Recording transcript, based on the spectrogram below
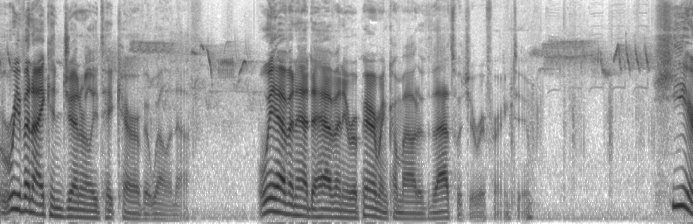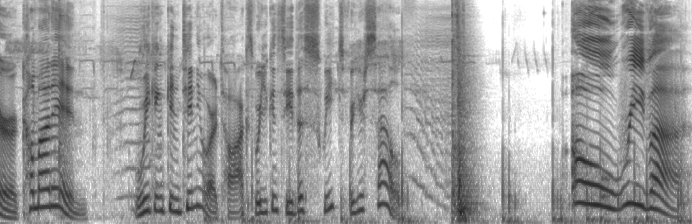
Riva and I can generally take care of it well enough. We haven't had to have any repairmen come out if that's what you're referring to. Here, come on in. We can continue our talks where you can see the suites for yourself. Oh, Riva!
